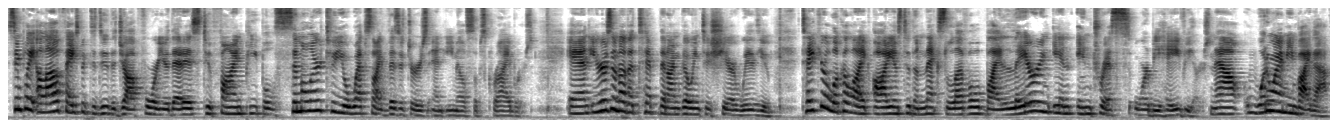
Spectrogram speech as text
Simply allow Facebook to do the job for you, that is, to find people similar to your website visitors and email subscribers. And here's another tip that I'm going to share with you. Take your lookalike audience to the next level by layering in interests or behaviors. Now, what do I mean by that?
